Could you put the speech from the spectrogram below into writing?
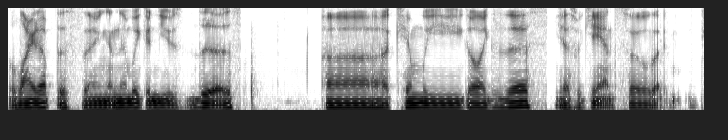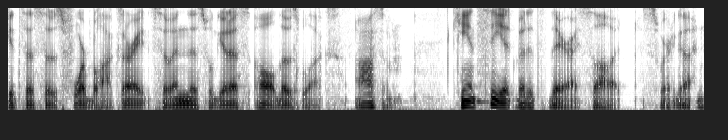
Light up this thing and then we can use this Uh, can we go like this? Yes, we can. So that gets us those four blocks. All right. So, and this will get us all those blocks. Awesome. Can't see it, but it's there. I saw it. I swear to God. All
